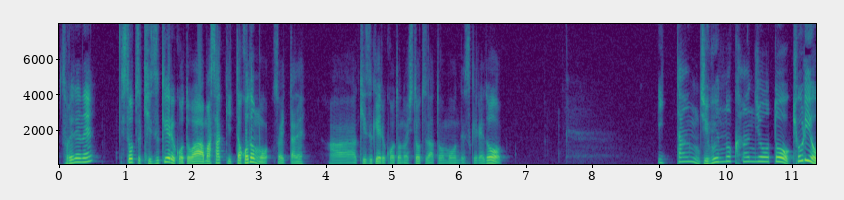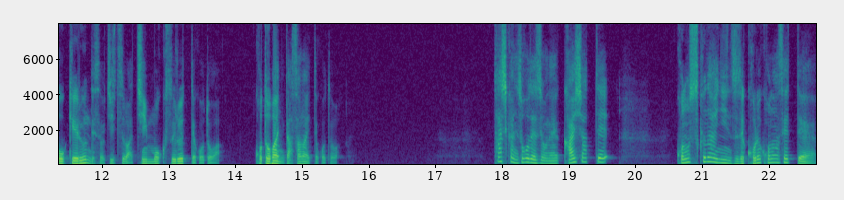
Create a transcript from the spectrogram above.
それでね、一つ気づけることは、まあ、さっき言ったこともそういったね、あ気づけることの一つだと思うんですけれど、一旦自分の感情と距離を置けるんですよ、実は沈黙するってことは。言葉に出さないってことは。確かにそうですよね。会社って、この少ない人数でこれこなせって、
